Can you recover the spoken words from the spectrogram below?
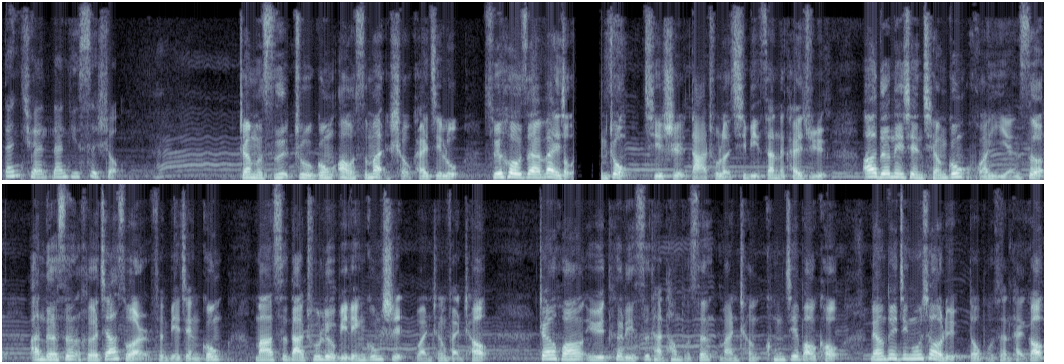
单拳难敌四手。詹姆斯助攻奥斯曼首开纪录，随后在外线命中，骑士打出了七比三的开局。阿德内线强攻还以颜色，安德森和加索尔分别建功，马刺打出六比零攻势完成反超。詹皇与特里斯坦汤普森完成空接暴扣，两队进攻效率都不算太高，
